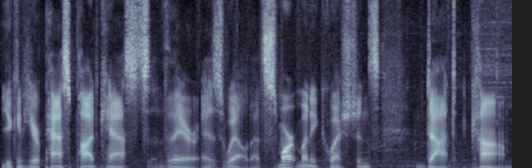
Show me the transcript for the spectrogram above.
You can hear past podcasts there as well. That's smartmoneyquestions.com.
